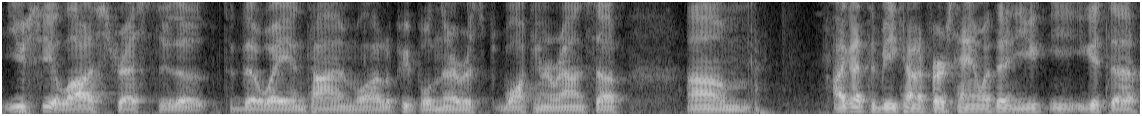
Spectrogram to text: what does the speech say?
you see a lot of stress through the through the weigh-in time. A lot of people nervous walking around and stuff. Um, I got to be kind of firsthand with it, and you you get to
